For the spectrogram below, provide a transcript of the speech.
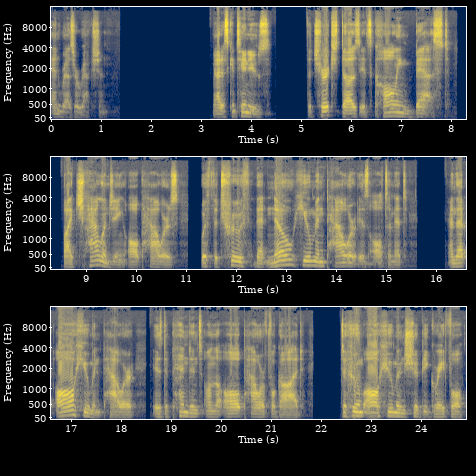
and resurrection. Mattes continues The church does its calling best by challenging all powers with the truth that no human power is ultimate and that all human power is dependent on the all powerful God, to whom all humans should be grateful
